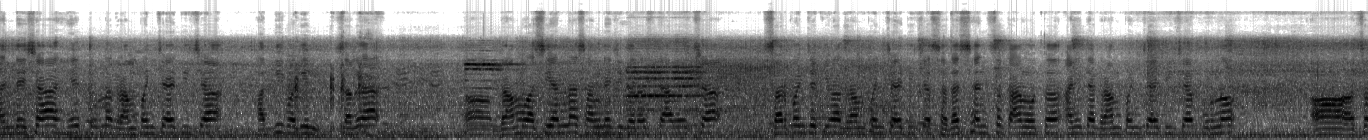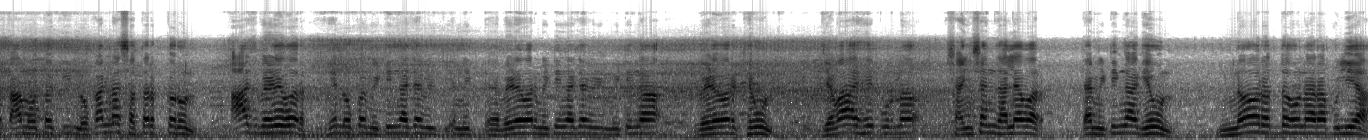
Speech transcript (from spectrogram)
अंदेशा हे पूर्ण ग्रामपंचायतीच्या हद्दीमधील सगळ्या ग्रामवासियांना सांगण्याची गरज त्यापेक्षा सरपंच किंवा ग्रामपंचायतीच्या सदस्यांचं काम होतं आणि त्या ग्रामपंचायतीच्या पूर्ण असं काम होतं की लोकांना सतर्क करून आज वेळेवर हे लोक मिटिंगाच्या वि- मिट वेळेवर मिटिंगाच्या वि- मिटिंगा वेळेवर ठेवून जेव्हा हे पूर्ण सँक्शन झाल्यावर त्या मिटिंगा घेऊन न रद्द होणारा पुलिया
